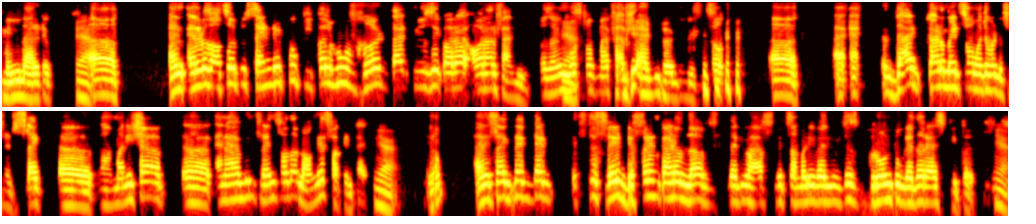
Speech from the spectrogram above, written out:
mini narrative. Yeah. Uh, and and it was also to send it to people who've heard that music or or our family. Because I mean, Yeah. most of my family hadn't heard the music. So uh, I, I, that kind of made so much of a difference. Like uh, uh, Manisha uh, and I have been friends for the longest fucking time yeah You know? and it's like that that it's this very different kind of love that you have with somebody where you've just grown together as people yeah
